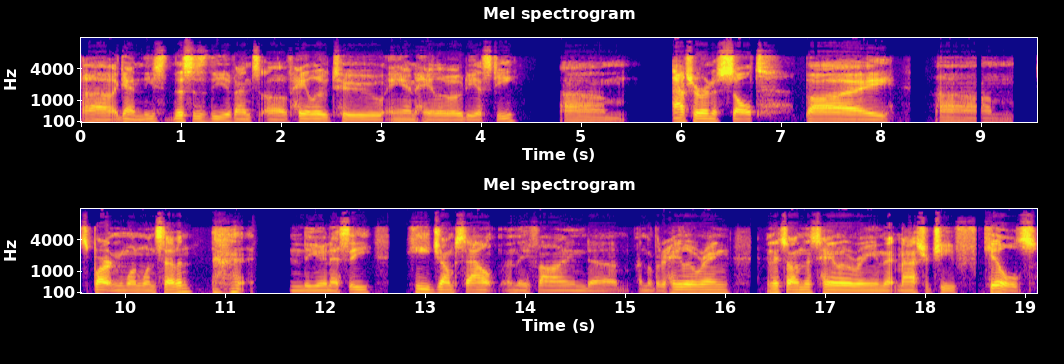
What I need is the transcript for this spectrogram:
Uh, again, these this is the events of Halo 2 and Halo ODST. Um, after an assault by um, Spartan 117 in the UNSC, he jumps out and they find uh, another Halo ring, and it's on this Halo ring that Master Chief kills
